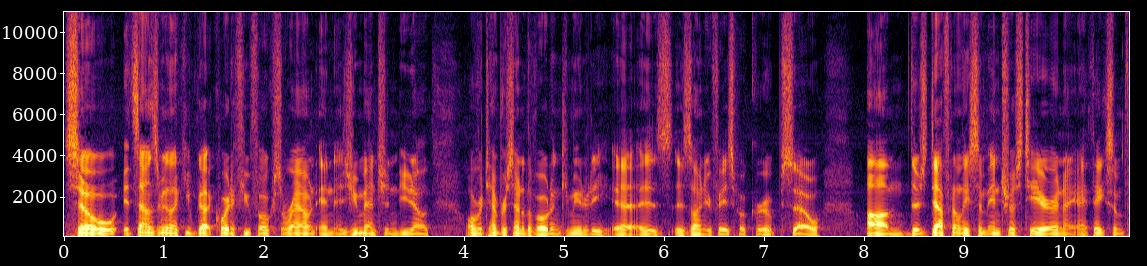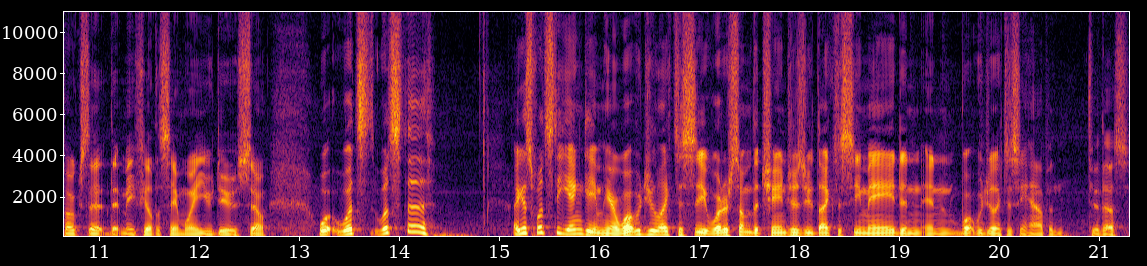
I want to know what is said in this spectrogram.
So it sounds to me like you've got quite a few folks around, and as you mentioned, you know, over 10% of the voting community uh, is is on your Facebook group. So um, there's definitely some interest here, and I, I think some folks that, that may feel the same way you do. So, what, what's what's the I guess what's the end game here? What would you like to see? What are some of the changes you'd like to see made, and, and what would you like to see happen through this?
